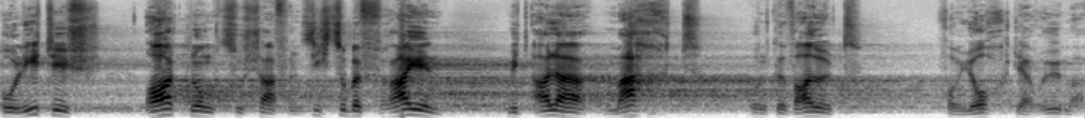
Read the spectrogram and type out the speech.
politisch Ordnung zu schaffen, sich zu befreien mit aller Macht und Gewalt vom Joch der Römer.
